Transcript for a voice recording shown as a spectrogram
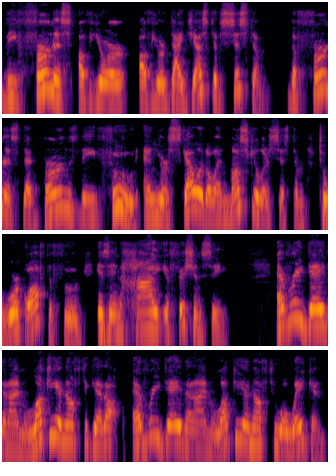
the furnace of your of your digestive system the furnace that burns the food and your skeletal and muscular system to work off the food is in high efficiency. Every day that i'm lucky enough to get up every day that i'm lucky enough to awaken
